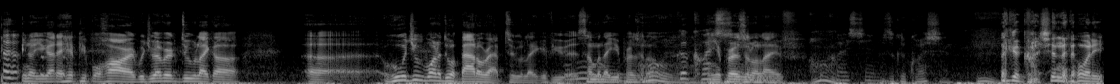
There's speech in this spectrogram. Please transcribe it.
you know, you gotta hit people hard. Would you ever do like a, uh, who would you want to do a battle rap to? Like if you someone that you personal Good in question. your personal life. Oh, question. That's a good question. A good question that nobody.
